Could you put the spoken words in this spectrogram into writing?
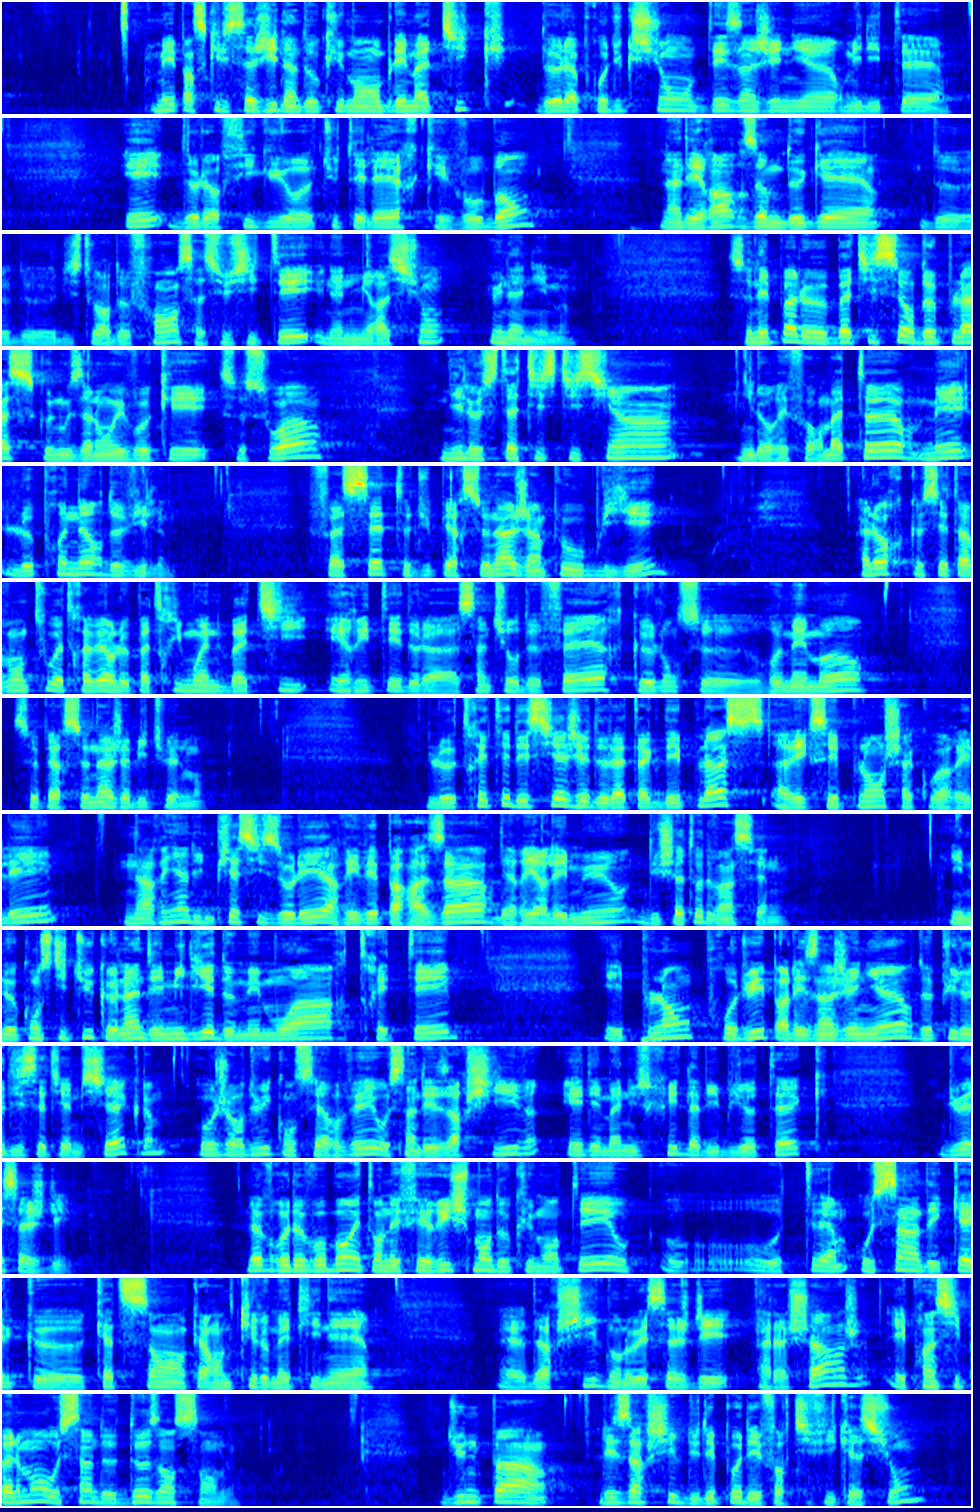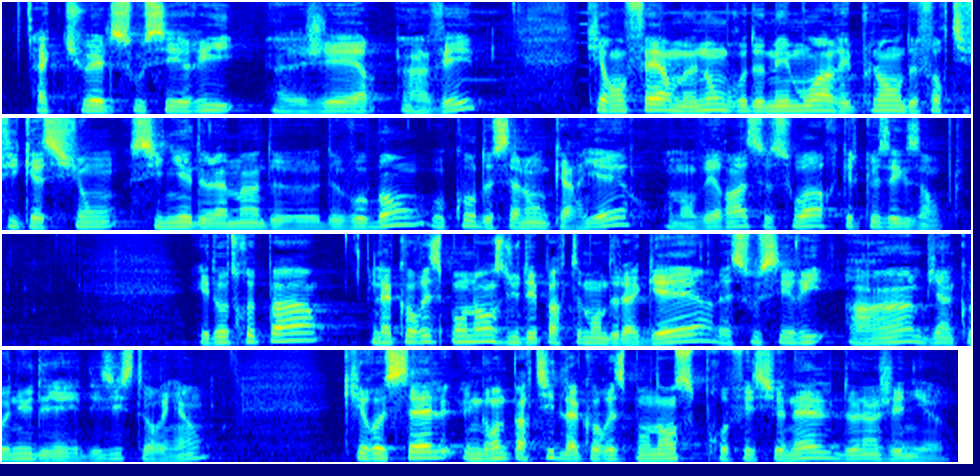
mais parce qu'il s'agit d'un document emblématique de la production des ingénieurs militaires et de leur figure tutélaire qu'est Vauban, l'un des rares hommes de guerre de l'histoire de France, a suscité une admiration unanime. Ce n'est pas le bâtisseur de place que nous allons évoquer ce soir, ni le statisticien, ni le réformateur, mais le preneur de ville, facette du personnage un peu oublié, alors que c'est avant tout à travers le patrimoine bâti hérité de la ceinture de fer que l'on se remémore ce personnage habituellement. Le traité des sièges et de l'attaque des places, avec ses planches aquarellées, n'a rien d'une pièce isolée arrivée par hasard derrière les murs du château de Vincennes. Il ne constitue que l'un des milliers de mémoires, traités et plans produits par les ingénieurs depuis le XVIIe siècle, aujourd'hui conservés au sein des archives et des manuscrits de la bibliothèque du SHD. L'œuvre de Vauban est en effet richement documentée au, au, sein des quelques 440 km linéaires euh, d'archives dont le SHD a la charge, et principalement au sein de deux ensembles. D'une part, les archives du dépôt des fortifications, actuelles sous série euh, GR1V, qui renferment nombre de mémoires et plans de fortifications signés de la main de, Vauban au cours de sa longue carrière. On en verra ce soir quelques exemples. Et d'autre part, la correspondance du département de la guerre, la sous-série A1, bien connue des, historiens, qui recèle une grande partie de la correspondance professionnelle de l'ingénieur.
